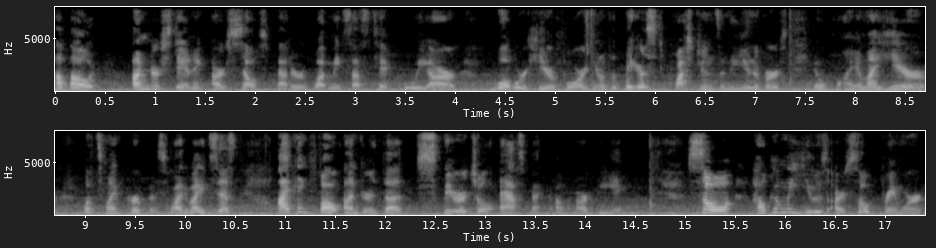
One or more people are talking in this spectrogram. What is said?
about understanding ourselves better, what makes us tick, who we are, what we're here for, you know, the biggest questions in the universe, you know, why am I here? What's my purpose? Why do I exist? I think fall under the spiritual aspect of our being. So how can we use our SOAP framework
